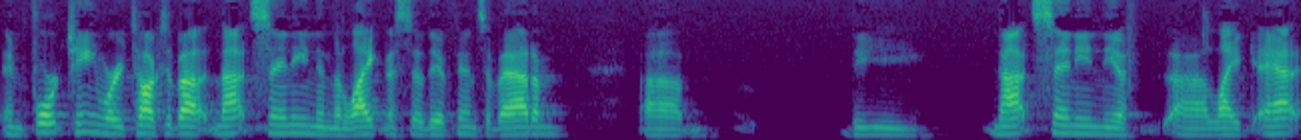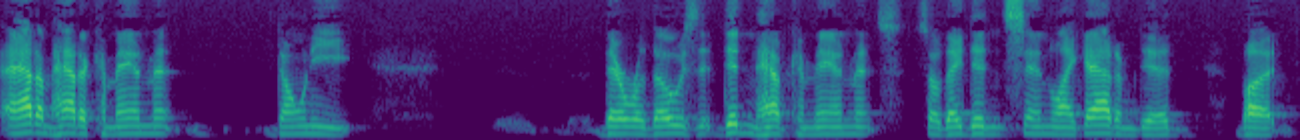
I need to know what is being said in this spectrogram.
in 14, where he talks about not sinning in the likeness of the offense of Adam, um, the not sinning the uh, like Adam had a commandment, don't eat. There were those that didn't have commandments, so they didn't sin like Adam did. But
